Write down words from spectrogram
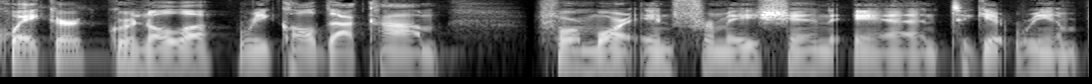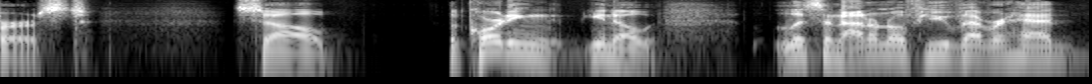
QuakerGranolaRecall.com for more information and to get reimbursed. So, according, you know, listen, I don't know if you've ever had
